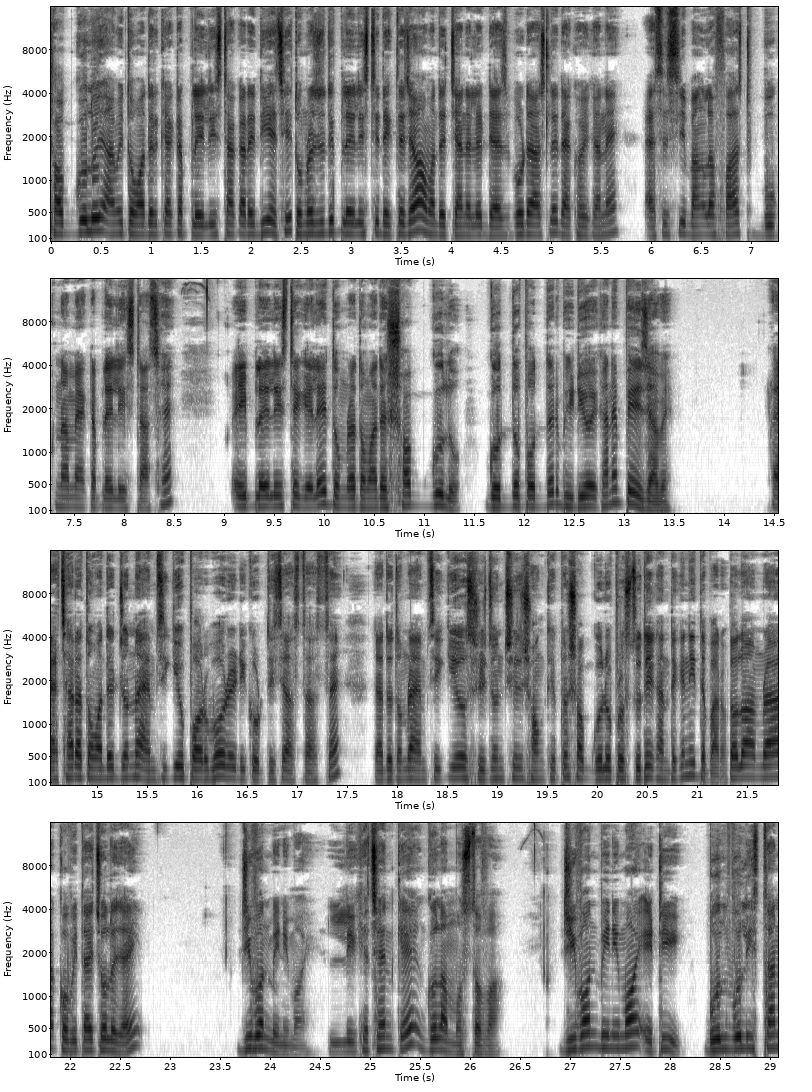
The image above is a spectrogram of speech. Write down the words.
সবগুলোই আমি তোমাদেরকে একটা প্লেলিস্ট আকারে দিয়েছি। তোমরা যদি প্লেলিস্টটি দেখতে চাও, আমাদের চ্যানেলের ড্যাশবোর্ডে আসলে দেখো এখানে এসএসসি বাংলা ফার্স্ট বুক নামে একটা প্লেলিস্ট আছে। এই প্লেলিস্টে গেলেই তোমরা তোমাদের সবগুলো গদ্য পদ্যের ভিডিও এখানে পেয়ে যাবে। এছাড়া তোমাদের জন্য এমসিকিউ পর্ব রেডি করতেছি আস্তে আস্তে, যাতে তোমরা এমসিকিউ সৃজনশীল, সংক্ষিপ্ত সবগুলো প্রস্তুতি এখান থেকে নিতে পারো। চলো আমরা কবিতায় চলে যাই। জীবন বিনিময়, লিখেছেন কে? গোলাম মোস্তফা। জীবন বিনিময় এটি বুলবুলিস্তান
